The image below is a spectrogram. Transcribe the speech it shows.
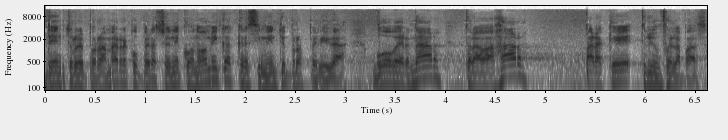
dentro del programa de recuperación económica, crecimiento y prosperidad. Gobernar, trabajar para que triunfe la paz.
